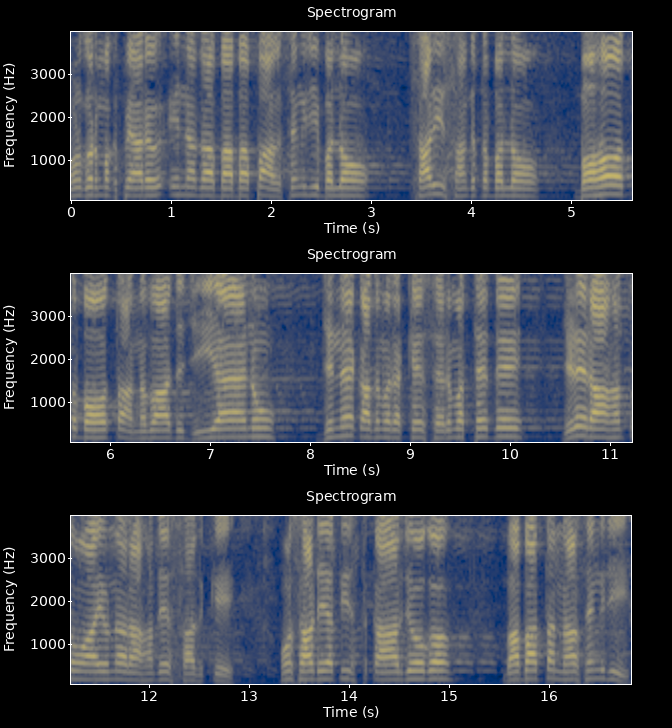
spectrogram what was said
ਹੁਣ ਗੁਰਮੁਖ ਪਿਆਰਿਓ, ਇਹਨਾਂ ਦਾ ਬਾਬਾ ਭਾਗ ਸਿੰਘ ਜੀ ਵੱਲੋਂ, ਸਾਰੀ ਸੰਗਤ ਵੱਲੋਂ ਬਹੁਤ ਬਹੁਤ ਧੰਨਵਾਦ ਜੀ ਆਇਆਂ ਨੂੰ ਜਿਨ੍ਹਾਂ ਕਦਮ ਰੱਖੇ ਸਿਰ ਮੱਥੇ ਤੇ, ਜਿਹੜੇ ਰਾਹਾਂ ਤੋਂ ਆਏ ਉਹਨਾਂ ਰਾਹਾਂ ਦੇ ਸਦਕੇ। ਹੁਣ ਸਾਡੇ ਅਤੀ ਸਤਿਕਾਰਯੋਗ ਬਾਬਾ ਧੰਨਾ ਸਿੰਘ ਜੀ,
